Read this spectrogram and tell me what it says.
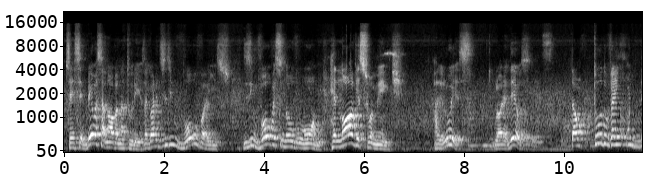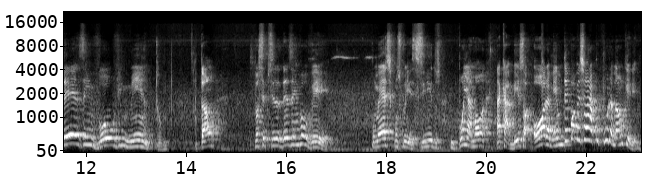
você recebeu essa nova natureza. Agora desenvolva isso. Desenvolva esse novo homem. Renove a sua mente. Aleluia. Glória a Deus. Então, tudo vem um desenvolvimento. Então, você precisa desenvolver. Comece com os conhecidos, põe a mão na cabeça, ora mesmo. Não tem problema você orar por cura, não, querido.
